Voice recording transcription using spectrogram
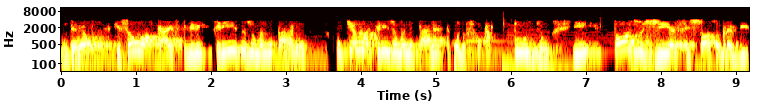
entendeu? Que são locais que vivem crises humanitárias. O que é uma crise humanitária é quando falta tudo e todos os dias se só sobrevive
